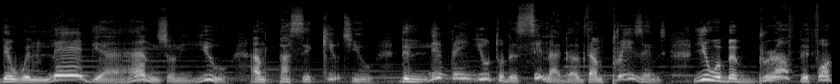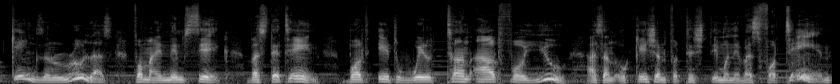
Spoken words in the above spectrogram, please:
they will lay their hands on you and persecute you, delivering you to the synagogues and prisons. You will be brought before kings and rulers for my name's sake. Verse 13. But it will turn out for you as an occasion for testimony. Verse 14.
